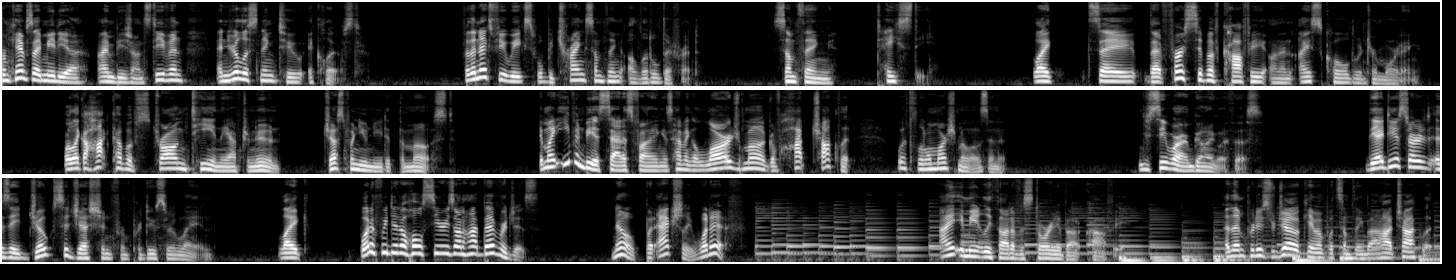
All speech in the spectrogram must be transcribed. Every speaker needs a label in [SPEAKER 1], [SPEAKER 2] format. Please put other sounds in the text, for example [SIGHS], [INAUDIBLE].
[SPEAKER 1] From Campside Media, I'm Bijan Stephen, and you're listening to Eclipsed. For the next few weeks, we'll be trying something a little different. Something tasty. Like, say, that first sip of coffee on an ice cold winter morning. Or like a hot cup of strong tea in the afternoon, just when you need it the most. It might even be as satisfying as having a large mug of hot chocolate with little marshmallows in it. You see where I'm going with this. The idea started as a joke suggestion from producer Lane. Like, what if we did a whole series on hot beverages? No, but actually, what if? I immediately thought of a story about coffee. And then producer Joe came up with something about hot chocolate.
